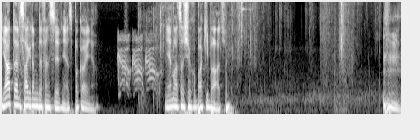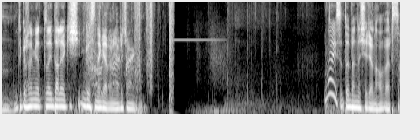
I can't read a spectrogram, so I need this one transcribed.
Ja też zagram defensywnie, spokojnie. Nie ma co się chłopaki bać. Tylko tylko że mnie tutaj dalej jakiś gość z Negevem nie wyciągnął. No i sobie będę siedział na oversu.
